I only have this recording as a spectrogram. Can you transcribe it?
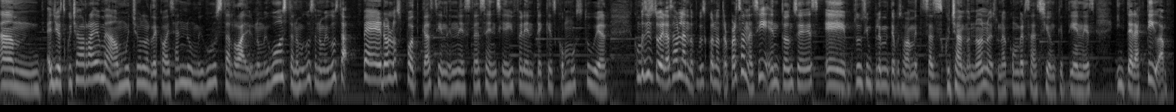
yo escuchaba radio me daba mucho dolor de cabeza, no me gusta el radio, no me gusta, no me gusta, no me gusta, pero los podcasts tienen esta esencia diferente que es como, como si estuvieras hablando pues con otra persona, sí, entonces eh, tú simplemente pues obviamente estás escuchando, ¿no? No es una conversación que tienes interactiva.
